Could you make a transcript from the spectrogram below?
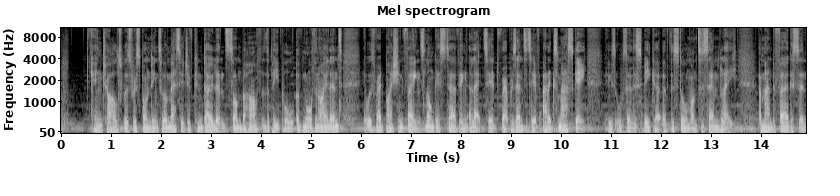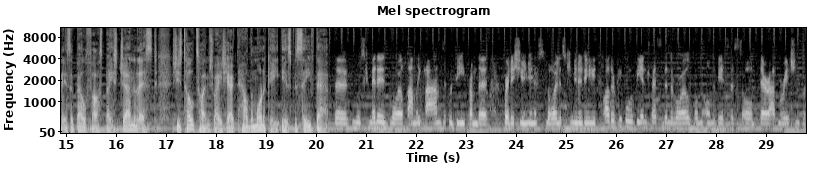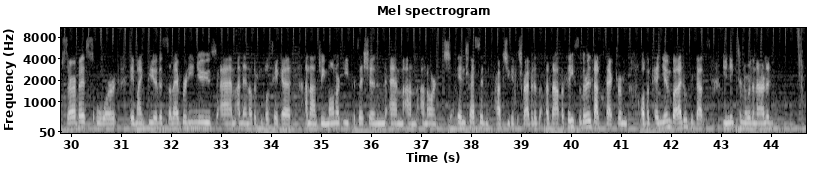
King Charles was responding to a message of condolence on behalf of the people of Northern Ireland. It was read by Sinn Féin's longest serving elected representative, Alex Maskey, who's also the Speaker of the Stormont Assembly. Amanda Ferguson is a Belfast based journalist. She's told Times Radio how the monarchy is perceived there. The most committed royal family fans would be from the British Unionist loyalist community. Other people would be interested in the royals on, on the basis of their admiration for service, or they might view it as celebrity news. Um, and then other people take a, an anti monarchy position um, and, and, aren't interested. Perhaps you could describe it as, as apathy. So there is that spectrum of opinion, but I don't think that's unique to Northern Ireland.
